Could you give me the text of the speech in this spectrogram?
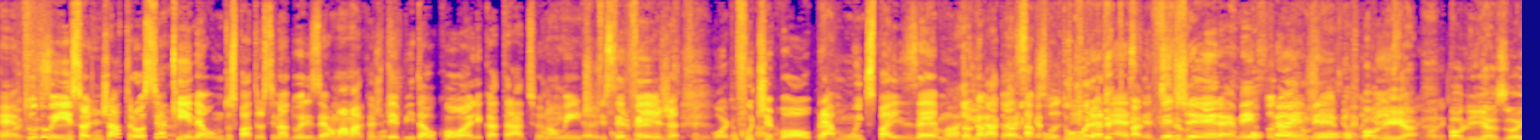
é, nós. tudo isso a gente já trouxe É. aqui, né? Um dos patrocinadores é uma marca de bebida alcoólica, tradicionalmente Ai, de cerveja. O futebol, para muitos países, é muito ligado tá a essa cara, cultura, né? Cervejeira, é meio estranho mesmo. Ô, Paulinha, Paulinha, Zoe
